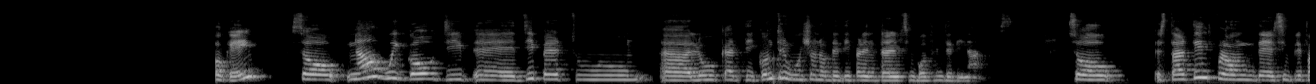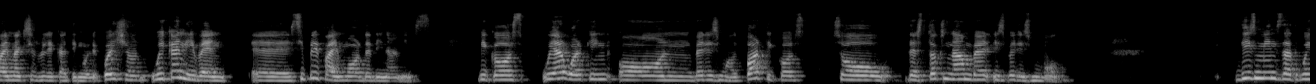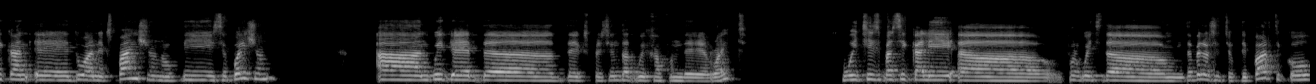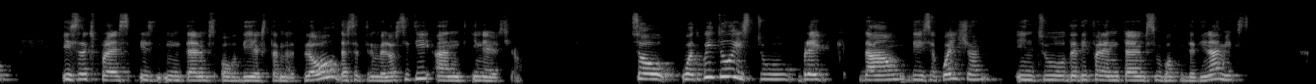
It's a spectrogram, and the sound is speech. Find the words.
Okay, so now we go deep, uh, deeper to uh, look at the contribution of the different terms involved in the dynamics. So starting from the simplified Maxey-Riley-Cutting equation, we can even uh, simplify more the dynamics because we are working on very small particles. So the Stokes number is very small. This means that we can uh, do an expansion of this equation and we get the, the expression that we have on the right, which is basically uh, for which the, um, the velocity of the particle is expressed in terms of the external flow, the settling velocity, and inertia. So what we do is to break down this equation into the different terms involved in the dynamics,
